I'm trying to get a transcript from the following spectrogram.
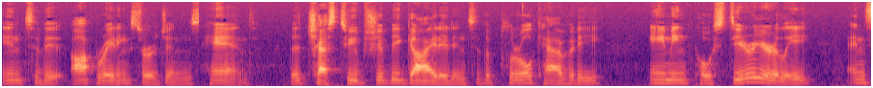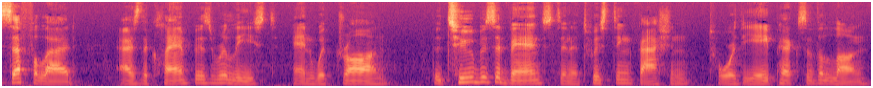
into the operating surgeon's hand. The chest tube should be guided into the pleural cavity, aiming posteriorly and cephalad as the clamp is released and withdrawn. The tube is advanced in a twisting fashion toward the apex of the lung.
